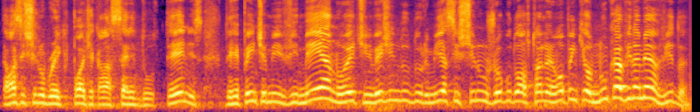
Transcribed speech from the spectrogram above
Estava assistindo o Breakpoint, aquela série do tênis, de repente eu me vi meia-noite, em vez de indo dormir, assistindo um jogo do Australian Open que eu nunca vi na minha vida.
